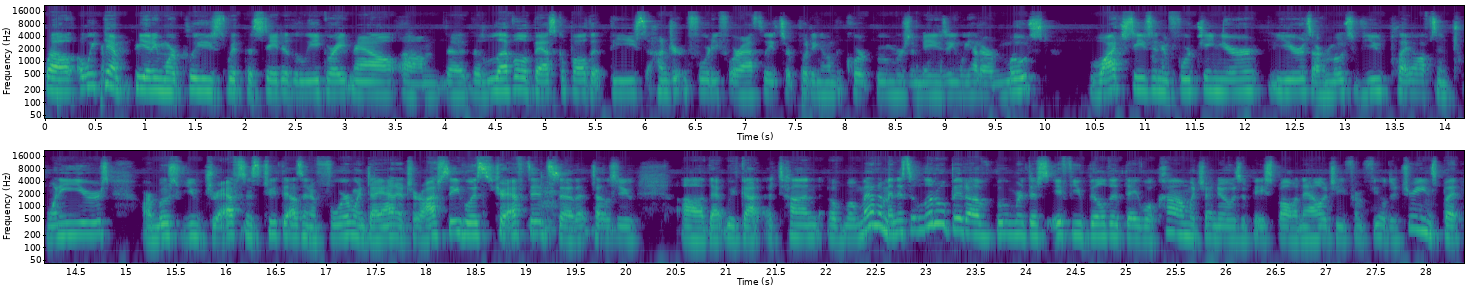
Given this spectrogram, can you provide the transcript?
Well, we can't be any more pleased with the state of the league right now. Um, the the level of basketball that these 144 athletes are putting on the court, Boomer's amazing. We had our most watch season in 14 year, years, our most viewed playoffs in 20 years, our most viewed draft since 2004 when Diana Taurasi was drafted. So that tells you uh, that we've got a ton of momentum. And it's a little bit of boomer, this if you build it, they will come, which I know is a baseball analogy from Field of Dreams, but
